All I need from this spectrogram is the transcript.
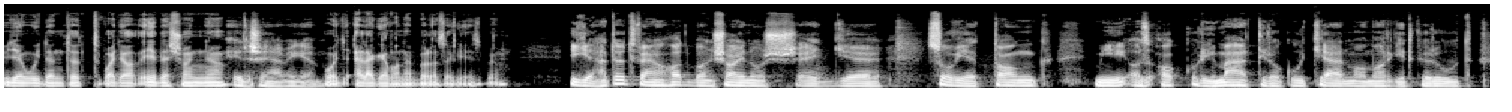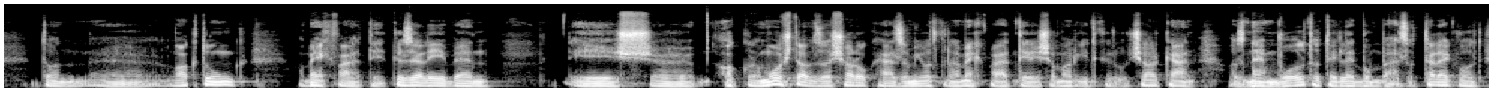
ugye úgy döntött, vagy az édesanyja, Édesanyám, igen. hogy elege van ebből az egészből. Igen, hát 56-ban sajnos egy szovjet tank, mi az akkori Mártirok útján, ma Margit körúton laktunk, a megvált közelében, és akkor most az a sarokház, ami ott van a Megvált tér és a Margit körül sarkán, az nem volt, ott egy lebombázott telek volt,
